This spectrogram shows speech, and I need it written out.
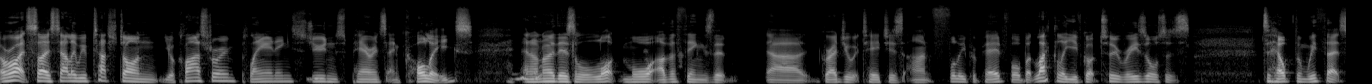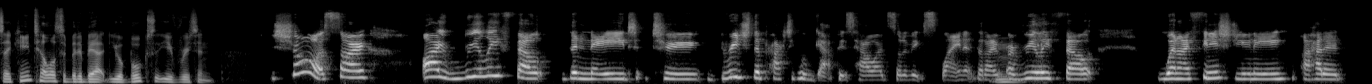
All right, so Sally, we've touched on your classroom, planning, students, parents, and colleagues, and I know there's a lot more other things that uh, graduate teachers aren't fully prepared for. But luckily, you've got two resources to help them with that. So, can you tell us a bit about your books that you've written? Sure. So I really felt the need to bridge the practical gap, is how I'd sort of explain it. That I, I Mm. really felt when I finished uni, I had a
